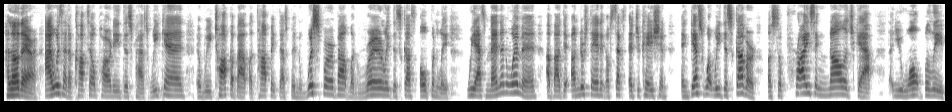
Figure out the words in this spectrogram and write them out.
Hello there. I was at a cocktail party this past weekend and we talk about a topic that's been whispered about but rarely discussed openly. We asked men and women about their understanding of sex education. And guess what we discovered? A surprising knowledge gap that you won't believe.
